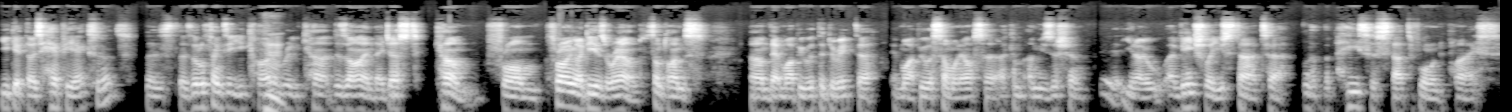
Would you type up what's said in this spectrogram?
you get those happy accidents, those, those little things that you kind of hmm. really can't design. They just come from throwing ideas around. Sometimes um, that might be with the director, it might be with someone else, a, a, musician. You know, eventually you start to, the pieces start to fall into place.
